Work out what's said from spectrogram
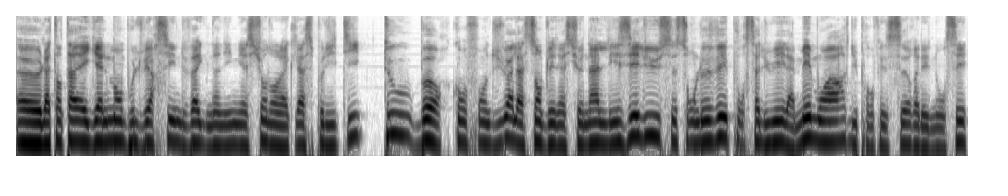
Euh, L'attentat a également bouleversé une vague d'indignation dans la classe politique. Tout bord confondu à l'Assemblée nationale, les élus se sont levés pour saluer la mémoire du professeur et dénoncer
